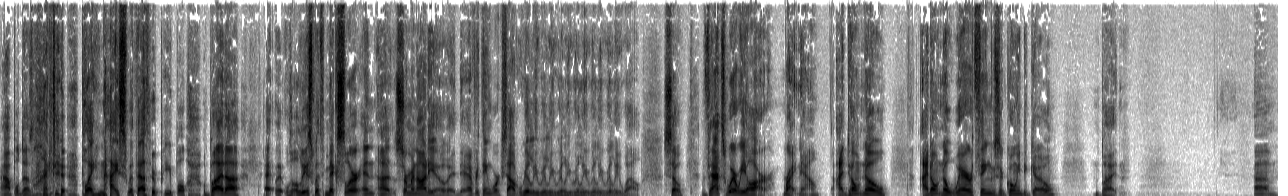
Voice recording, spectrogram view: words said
Apple doesn't like to play nice with other people. But uh, at, at least with Mixlr and uh, Sermon Audio, it, everything works out really, really, really, really, really, really well. So that's where we are right now. I don't know. I don't know where things are going to go. But um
